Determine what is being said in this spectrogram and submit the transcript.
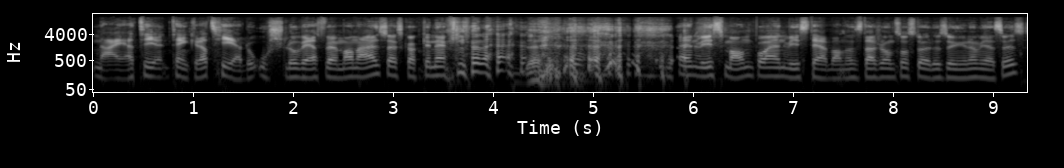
Nei, jeg tenker at hele Oslo vet hvem han er, så jeg skal ikke nevne det. en viss mann på en viss T-banestasjon som står og synger om Jesus.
